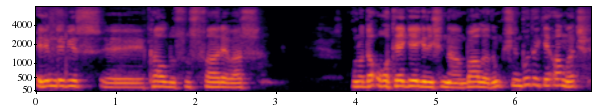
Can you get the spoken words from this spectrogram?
elimde bir e, kablosuz fare var. Onu da OTG girişinden bağladım. Şimdi buradaki amaç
